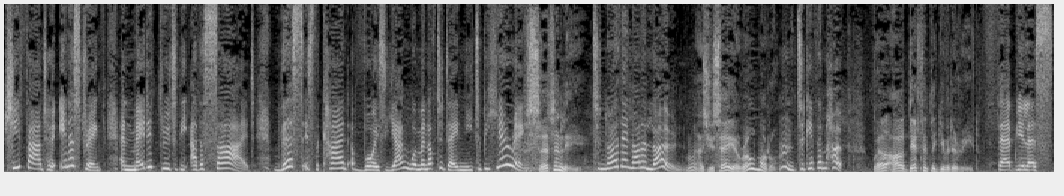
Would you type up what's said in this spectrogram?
She found her inner strength and made it through to the other side. This is the kind of voice young women of today need to be hearing. Certainly. To know they're not alone. Well, as you say, a role model. Mm, to give them hope. Well, I'll definitely give it a read. Fabulous.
